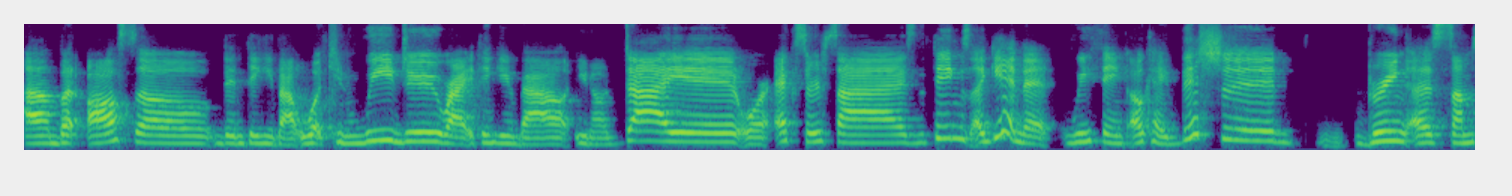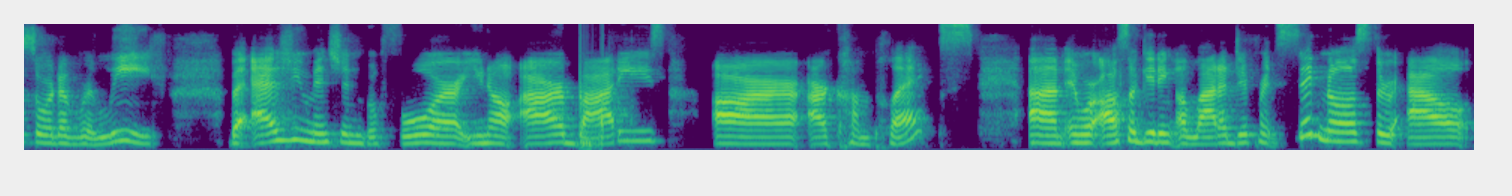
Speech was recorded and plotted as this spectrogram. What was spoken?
um, but also then thinking about what can we do, right? Thinking about you know diet or exercise, the things again that we think, okay, this should bring us some sort of relief. But as you mentioned before, you know, our bodies are are complex um, and we're also getting a lot of different signals throughout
